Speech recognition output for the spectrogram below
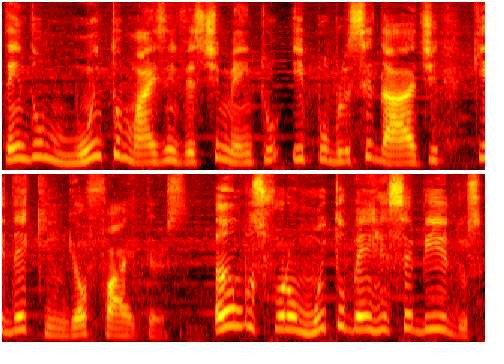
tendo muito mais investimento e publicidade que The King of Fighters. Ambos foram muito bem recebidos,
